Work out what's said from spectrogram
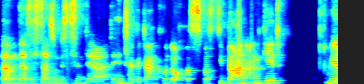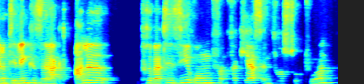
Ähm, das ist da so ein bisschen der, der Hintergedanke und auch was, was die Bahn angeht. Während die Linke sagt, alle Privatisierungen von Verkehrsinfrastrukturen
